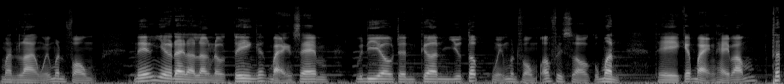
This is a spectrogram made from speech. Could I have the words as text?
mình là Nguyễn Minh Phụng. Nếu như đây là lần đầu tiên các bạn xem video trên kênh YouTube Nguyễn Minh Phụng Official của mình thì các bạn hãy bấm thích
